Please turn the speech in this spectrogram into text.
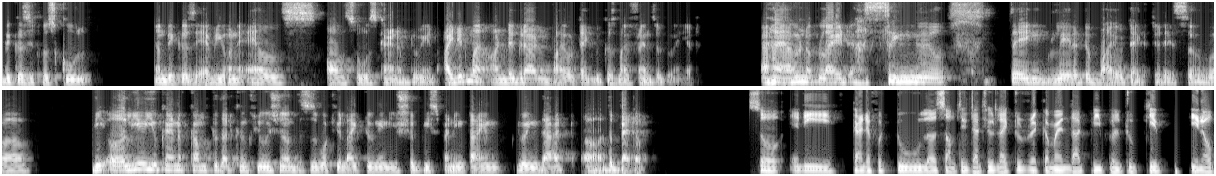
because it was cool and because everyone else also was kind of doing it. I did my undergrad in biotech because my friends were doing it and I haven't applied a single thing related to biotech today. So uh, the earlier you kind of come to that conclusion of this is what you like doing and you should be spending time doing that, uh, the better. So any kind of a tool or something that you'd like to recommend that people to keep, you know,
